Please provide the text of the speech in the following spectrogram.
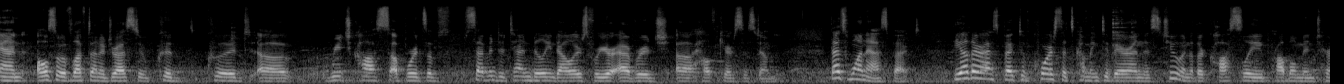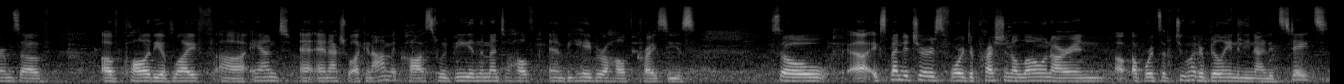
And also, if left unaddressed, it could, could uh, reach costs upwards of seven to ten billion dollars for your average uh, healthcare system. That's one aspect. The other aspect, of course, that's coming to bear on this too, another costly problem in terms of, of quality of life uh, and, and actual economic cost, would be in the mental health and behavioral health crises. So uh, expenditures for depression alone are in upwards of 200 billion in the United States.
